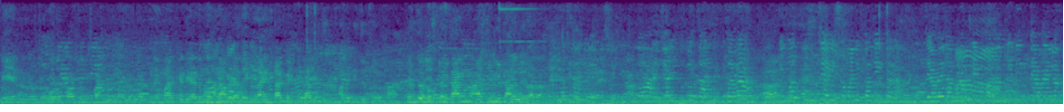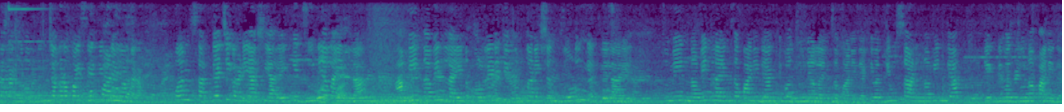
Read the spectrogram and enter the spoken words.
मेन रोडपासून पांडुरनगरला नाही मार्केट यार्ड मधून आपल्याला एक लाईन टाकायची आहे. त्यांचं फक्त काम अर्जंट तुम्ही चालू करा. तुमच्या हिशोबाने कधी करा. ज्यावेळेला मार्केट परवानगी देईल त्यावेळेला करा. किंवा तुमच्याकडे पैसे येतील तेव्हा करा. पण सध्याची घडी अशी आहे की जुन्या लाईनला आम्ही नवीन लाईन ऑलरेडी तिथून कनेक्शन जोडून घेतलेलं आहे. तुम्ही नवीन लाईनचं पाणी द्या किंवा जुन्या लाईनचं पाणी द्या किंवा दिवसाआड नवीन द्या एक दिवस जुनं पाणी द्या.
